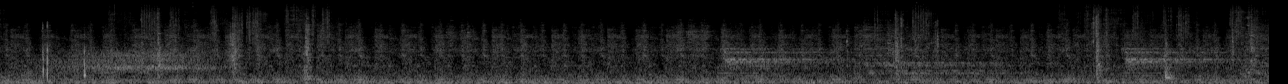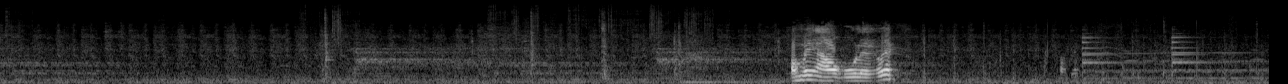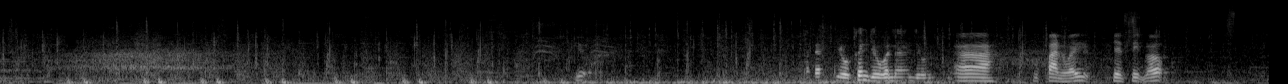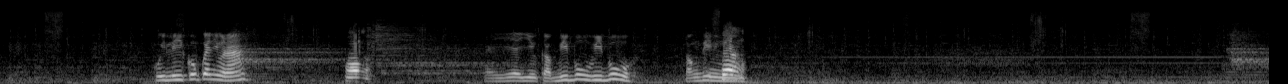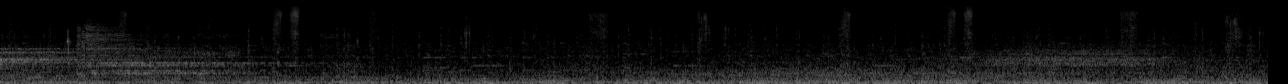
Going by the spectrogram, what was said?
เขาไม่เอากูเลยเว้ยอยู่ขึ้นอยู่บนเนินอยู่อ่ากูปั่นไว้เจ็ดสิบแล้ว กูรีกรุ๊ปกันอยู่นะอ๋อไอ้เหี้ยอยู่กับวิบูวิบูสองทีม เครื่อง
